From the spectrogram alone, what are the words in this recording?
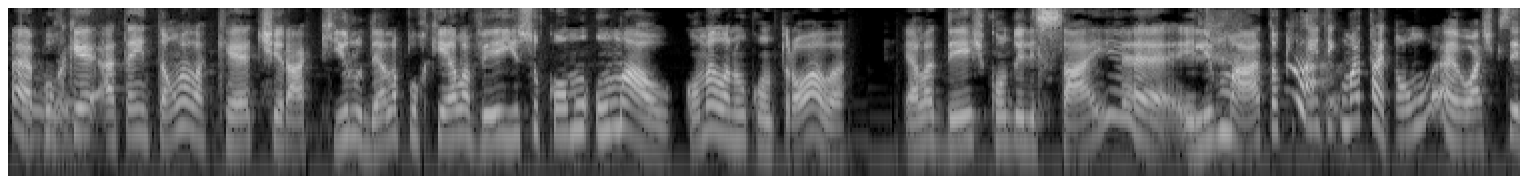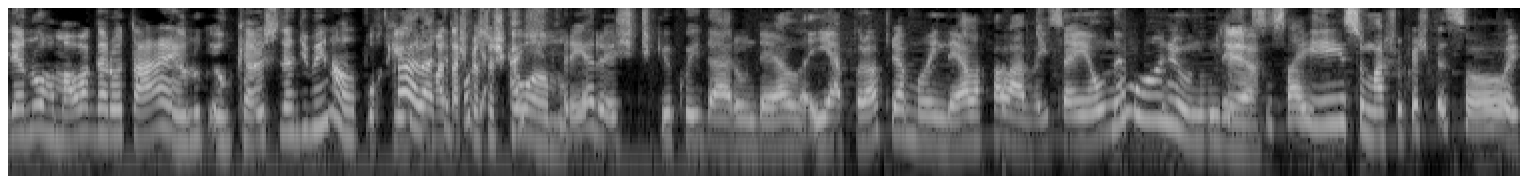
É, porque até então ela quer tirar aquilo dela porque ela vê isso como um mal. Como ela não controla, ela deixa, quando ele sai, é, ele mata o que ah. quem tem que matar. Então, é, eu acho que seria normal a garota, ah, eu não, eu quero isso dentro de mim, não, porque claro, eu vou matar as pessoas que eu amo. As freiras que cuidaram dela e a própria mãe dela falava: Isso aí é um demônio, não deixa é. isso sair, isso machuca as pessoas.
